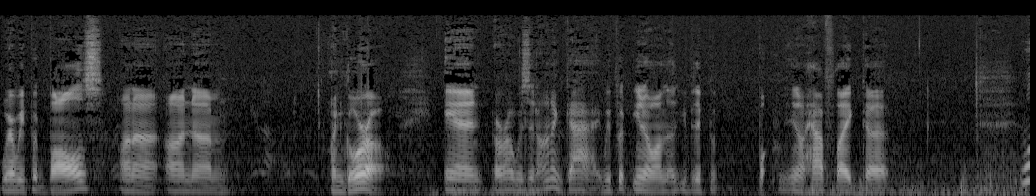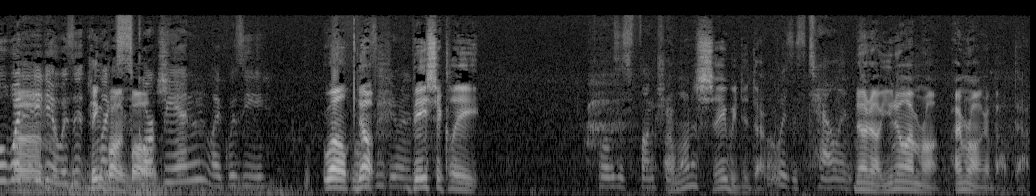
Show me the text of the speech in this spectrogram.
where we put balls on a on um, on Goro, and or was it on a guy? We put you know on the they put, you know half like. Uh, Well, what did Um, he do? Was it ping like pong balls. scorpion? Like was he? Well, What no, was he doing? basically, What was his function? I want to say we did that. what was his talent? No, no, you know I'm wrong. I'm wrong about that.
